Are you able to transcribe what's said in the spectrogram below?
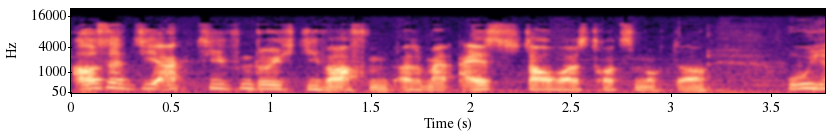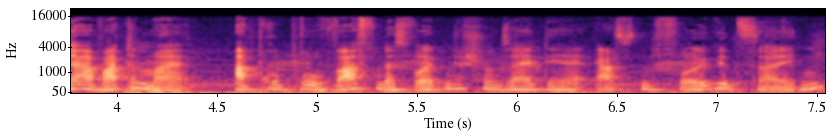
außer die aktiven durch die Waffen. Also mein Eiszauber ist trotzdem noch da. Oh ja, warte mal. Apropos Waffen, das wollten wir schon seit der ersten Folge zeigen.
